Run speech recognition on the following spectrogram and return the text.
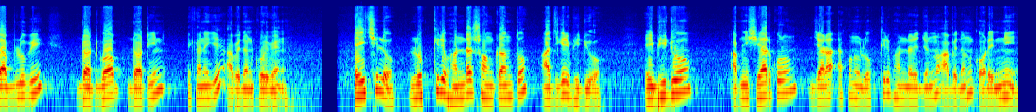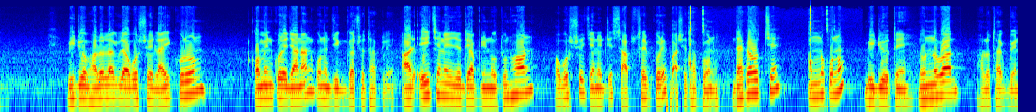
WB dot gov dot in এখানে গিয়ে আবেদন করবেন। এই ছিল লক্ষ্মীর ভাণ্ডার সংক্রান্ত আজকের ভিডিও। এই ভিডিও আপনি শেয়ার করুন যারা এখনও লক্ষ্মীর ভাণ্ডারের জন্য আবেদন করেননি। ভিডিও ভালো লাগলে অবশ্যই লাইক করুন, কমেন্ট করে জানান, কোনো জিজ্ঞাসা থাকলে। আর এই চ্যানেলে যদি আপনি নতুন হন, অবশ্যই চ্যানেলটি সাবস্ক্রাইব করে পাশে থাকুন। দেখা হচ্ছে অন্য কোনো ভিডিওতে। ধন্যবাদ, ভালো থাকবেন।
